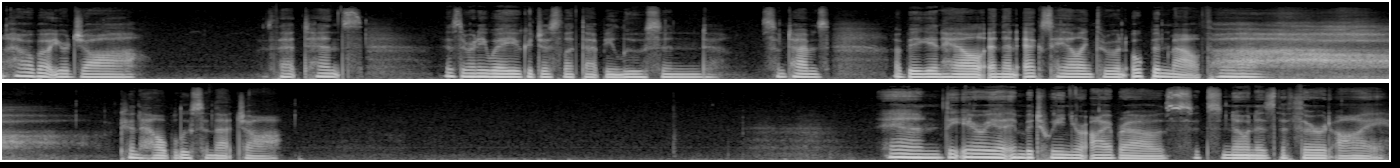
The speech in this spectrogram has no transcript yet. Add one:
How about your jaw? Is that tense? Is there any way you could just let that be loosened? Sometimes a big inhale and then exhaling through an open mouth can help loosen that jaw. And the area in between your eyebrows, it's known as the third eye.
